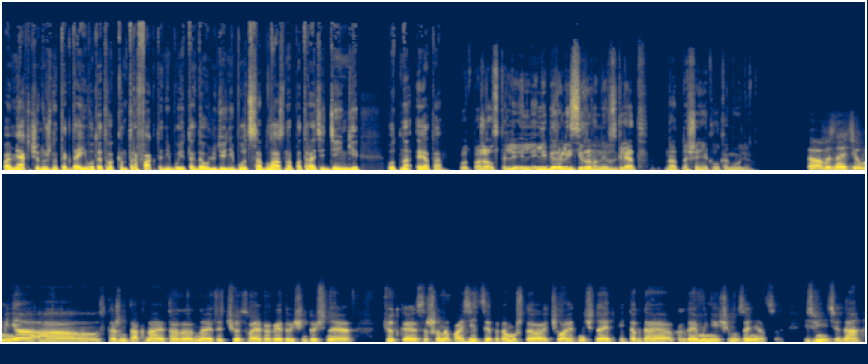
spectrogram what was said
помягче нужно, тогда и вот этого контрафакта не будет, тогда у людей не будет соблазна потратить деньги вот на это. Вот, пожалуйста, ли либерализированный взгляд на отношение к алкоголю. А, вы знаете, у меня, а, скажем так, на, это, на этот счет своя какая-то очень точная, четкая совершенно позиция, потому что человек начинает пить тогда, когда ему нечем заняться. Извините, да?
